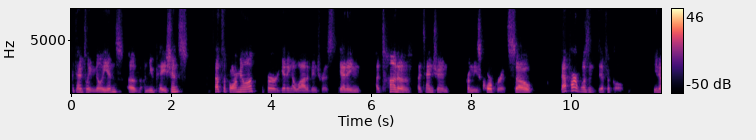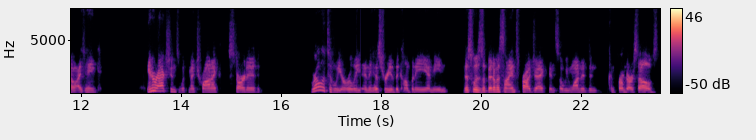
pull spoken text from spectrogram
potentially millions of new patients. That's a formula for getting a lot of interest, getting a ton of attention from these corporates. So that part wasn't difficult. You know, I think interactions with Medtronic started relatively early in the history of the company. I mean, this was a bit of a science project. And so we wanted to confirm to ourselves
